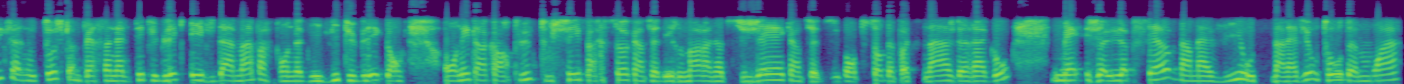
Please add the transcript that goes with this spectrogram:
dis que ça nous touche comme personnalité publique, évidemment, parce qu'on a des vies publiques. Donc, on est encore plus touché par ça quand il y a des rumeurs à notre sujet, quand il y a du bon toutes sortes de potinage, de ragots. Mais je l'observe dans ma vie, dans la vie autour de moi.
